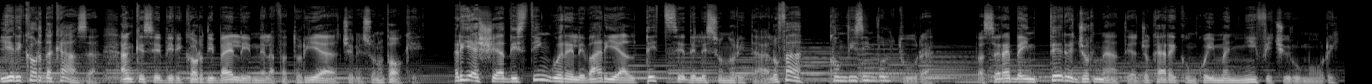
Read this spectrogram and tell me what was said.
Gli ricorda casa, anche se di ricordi belli nella fattoria ce ne sono pochi. Riesce a distinguere le varie altezze delle sonorità, lo fa con disinvoltura. Passerebbe intere giornate a giocare con quei magnifici rumori.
